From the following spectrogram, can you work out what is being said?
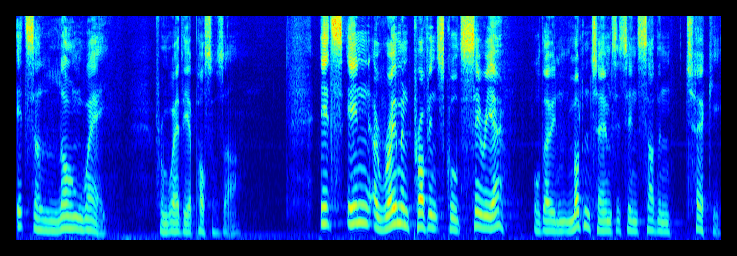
It's a long way from where the apostles are. It's in a Roman province called Syria, although in modern terms it's in southern Turkey.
